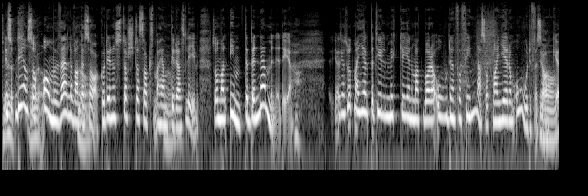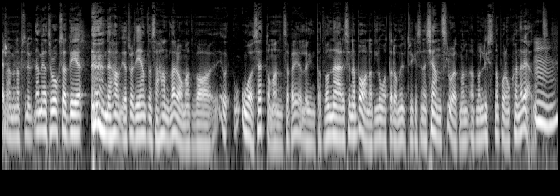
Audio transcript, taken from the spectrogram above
det, är så, det är en så Oh, ja. omvälvande sak och det är den största sak som har hänt i deras liv. Så om man inte benämner det. Jag, jag tror att man hjälper till mycket genom att bara orden får finnas och att man ger dem ord för saker. Ja, men absolut. Nej, men jag tror också att det, det, jag tror att det egentligen så handlar det om att vara, oavsett om man separerar eller inte, att vara nära sina barn, att låta dem uttrycka sina känslor, att man, att man lyssnar på dem generellt. Mm.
